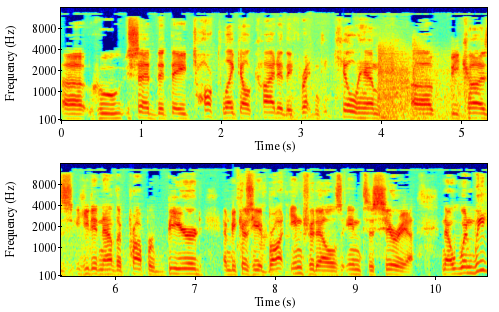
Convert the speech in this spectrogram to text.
uh, who said that they talked like Al Qaeda. They threatened to kill him uh, because he didn't have the proper beard and because he had brought infidels into Syria. Now, when we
